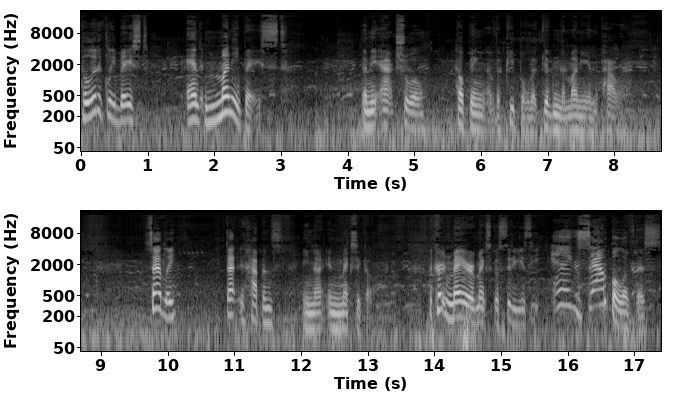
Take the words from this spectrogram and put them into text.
politically based and money based than the actual helping of the people that give them the money and the power. Sadly, that happens in, uh, in Mexico. The current mayor of Mexico City is the example of this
